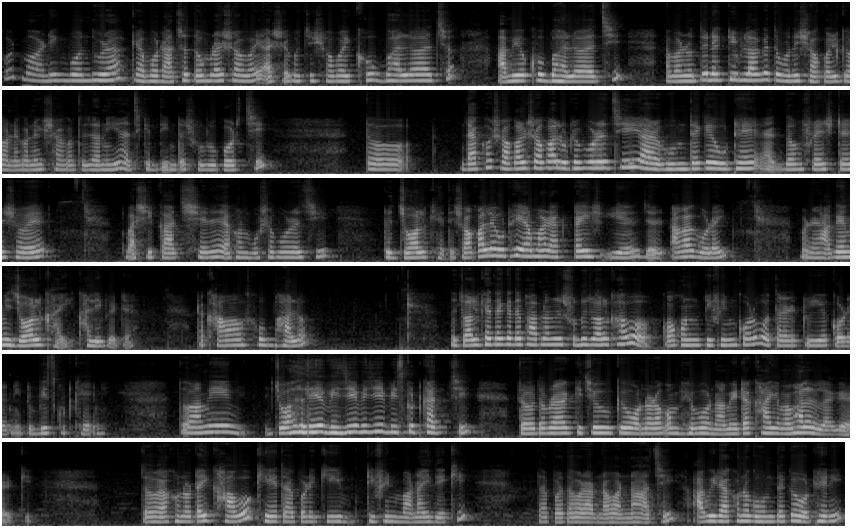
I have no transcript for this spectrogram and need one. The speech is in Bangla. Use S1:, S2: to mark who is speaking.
S1: গুড মর্নিং বন্ধুরা। কেমন আছো তোমরা সবাই? আশা করছি সবাই খুব ভালো আছো। আমিও খুব ভালো আছি। আমার নতুন একটি ব্লগে তোমাদের সকলকে অনেক অনেক স্বাগত জানিয়ে আজকের দিনটা শুরু করছি। তো দেখো, সকাল সকাল উঠে পড়েছি আর ঘুম থেকে উঠে একদম ফ্রেশ ট্রেশ হয়ে বাসি কাজ সেরে এখন বসে পড়েছি। একটু জল খেতে। সকালে উঠেই আমার একটাই ইয়ে যে আগাগোড়াই মানে আগে আমি জল খাই খালি পেটে। এটা খাওয়া খুব ভালো। তো জল খেতে খেতে ভাবলাম যে শুধু জল খাব, কখন টিফিন করব তাহলে একটু ইয়ে করে নিই একটু বিস্কুট খেয়ে নিই তো আমি জল দিয়ে ভিজিয়ে ভিজিয়ে বিস্কুট খাচ্ছি। তো তোমরা কিছু কেউ অন্যরকম ভেবো না, আমি এটা খাই, আমার ভালো লাগে আর কি। তো এখন ওটাই খাব, খেয়ে তারপরে কি টিফিন বানাই দেখি। তারপর তো আবার রান্না বান্না আছেই। আবির এখনও ঘুম থেকে ওঠেনি,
